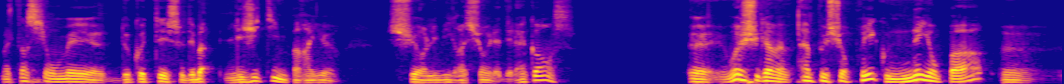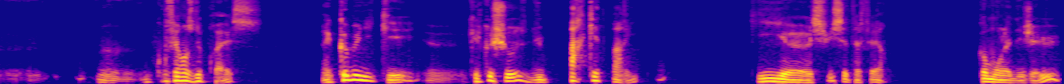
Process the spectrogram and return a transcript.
Maintenant, si on met de côté ce débat légitime par ailleurs sur l'immigration et la délinquance, euh, moi, je suis quand même un peu surpris que nous n'ayons pas euh, euh, une conférence de presse, un communiqué, quelque chose du parquet de Paris qui suit cette affaire, comme on l'a déjà eu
